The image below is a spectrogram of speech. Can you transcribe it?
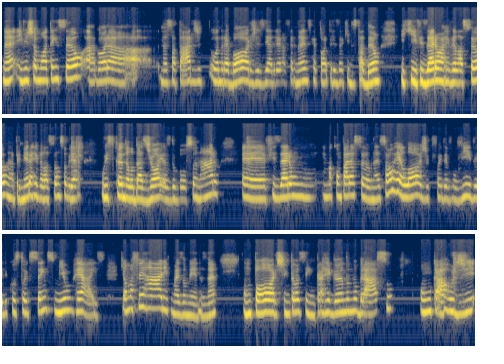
né, e me chamou a atenção agora nessa tarde o André Borges e a Adriana Fernandes, repórteres aqui do Estadão, e que fizeram a revelação, né, a primeira revelação sobre a, o escândalo das joias do Bolsonaro, é, fizeram uma comparação, né? Só o relógio que foi devolvido, ele custou 800 mil reais, que é uma Ferrari, mais ou menos, né? Um Porsche, então assim, carregando no braço um carro de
